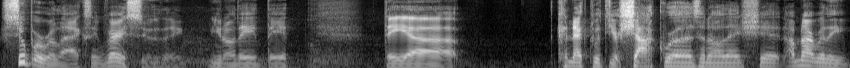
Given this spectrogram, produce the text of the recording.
super relaxing, very soothing. You know, they they they uh, connect with your chakras and all that shit. I'm not really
